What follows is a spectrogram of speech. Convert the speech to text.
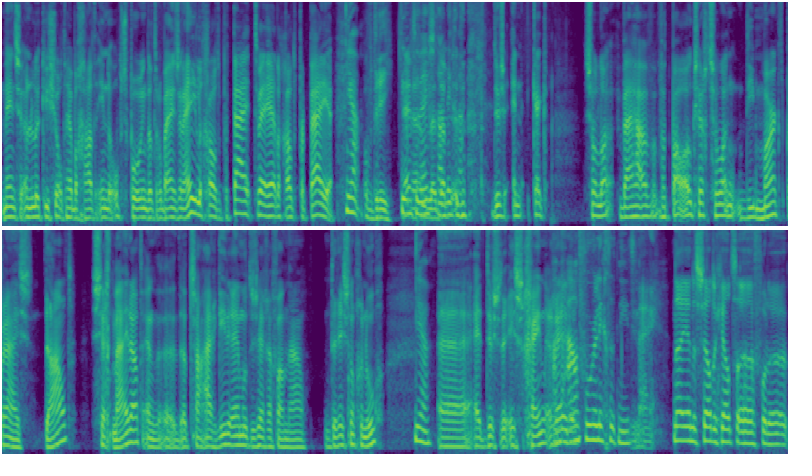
mensen een lucky shot hebben gehad in de opsporing. Dat er opeens een hele grote partij, twee hele grote partijen Ja. of drie. Die hè, op de weegschaal dat- liggen. Dus en kijk, zolang wij houden, wat Paul ook zegt, zolang die marktprijs daalt, zegt mij dat. En eh, dat zou eigenlijk iedereen moeten zeggen van nou, er is nog genoeg. Ja. Eh, dus er is geen Aan de reden. aanvoer ligt het niet. Nee. Nee, en hetzelfde geldt eh, voor de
